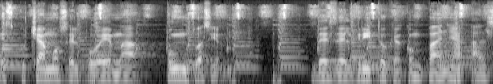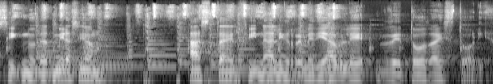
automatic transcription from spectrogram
escuchamos el poema Puntuación desde el grito que acompaña al signo de admiración hasta el final irremediable de toda historia.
